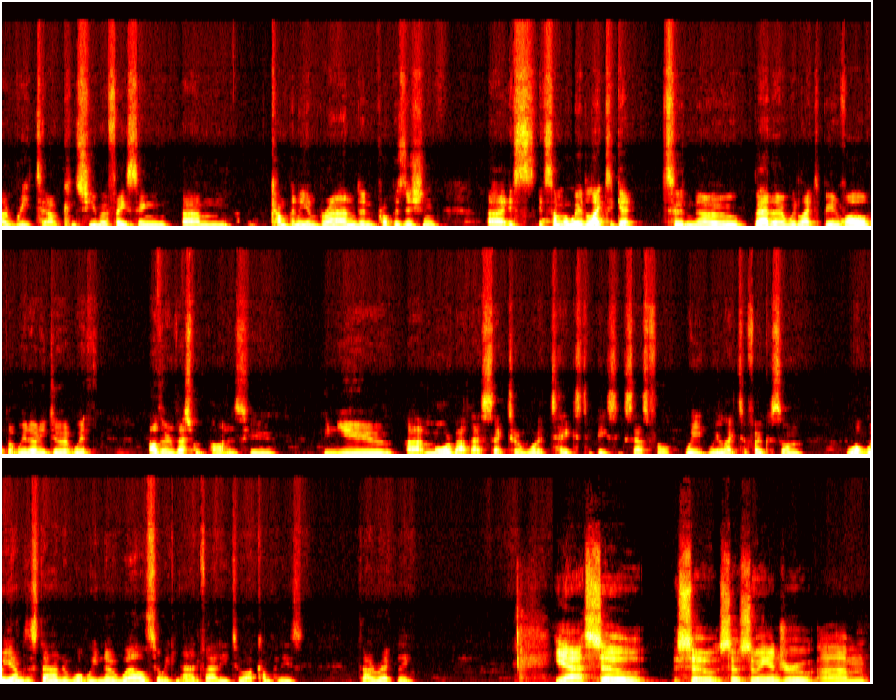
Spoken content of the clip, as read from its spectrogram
a retail consumer facing um, company and brand and proposition. Uh, it's it's something we'd like to get to know better. We'd like to be involved, but we'd only do it with other investment partners who who knew uh, more about that sector and what it takes to be successful. We we like to focus on what we understand and what we know well, so we can add value to our companies directly. Yeah. So so so so Andrew, um,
